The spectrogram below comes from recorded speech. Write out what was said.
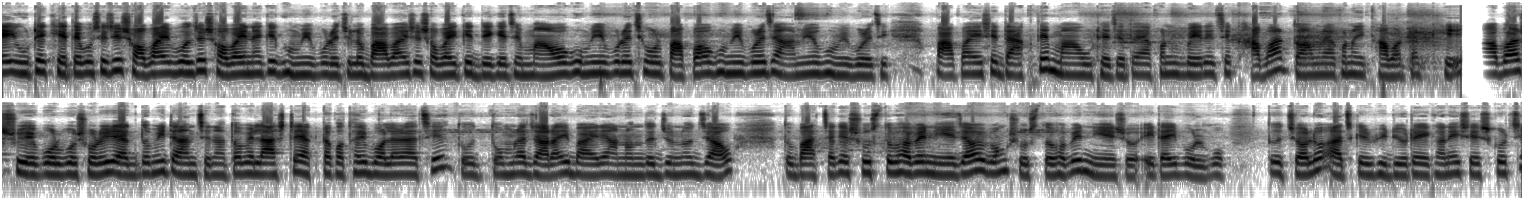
এই উঠে খেতে বসেছি, সবাই বলছে, সবাই নাকি ঘুমিয়ে পড়েছিল। বাবা এসে সবাইকে ডেকেছে, মাও ঘুমিয়ে পড়েছে, ওর পাপাও ঘুমিয়ে পড়েছে, আমিও ঘুমিয়ে পড়েছি। পাপা এসে ডাকতে মা উঠেছে, তো এখন বেড়েছে খাবার, তো আমরা এখন এই খাবারটা খেয়ে আবার শুয়ে পড়ব, শরীর একদমই টানছে না। তবে লাস্টে একটা কথাই বলার আছে, তো তোমরা যারাই বাইরে আনন্দের জন্য যাও, তো বাচ্চাকে সুস্থভাবে নিয়ে যাও এবং সুস্থভাবে নিয়ে এসো, এটাই বলব। তো চলো, আজকের ভিডিওটা এখানেই শেষ করছি।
